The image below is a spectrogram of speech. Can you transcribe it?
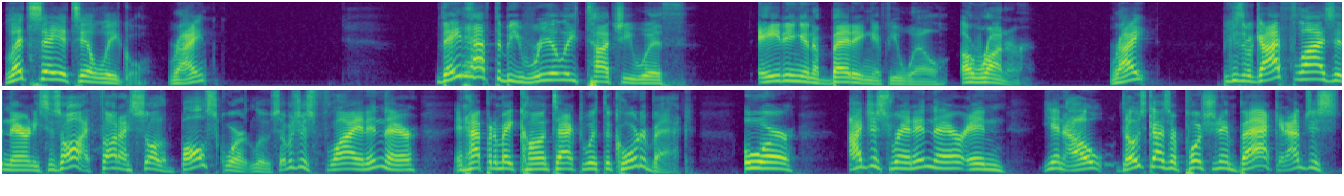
Let's say it's illegal, right? they'd have to be really touchy with aiding and abetting, if you will, a runner, right? Because if a guy flies in there and he says, Oh, I thought I saw the ball squirt loose, I was just flying in there and happened to make contact with the quarterback. Or I just ran in there and, you know, those guys are pushing him back and I'm just,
